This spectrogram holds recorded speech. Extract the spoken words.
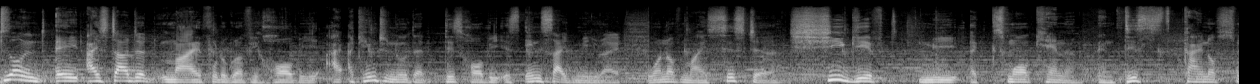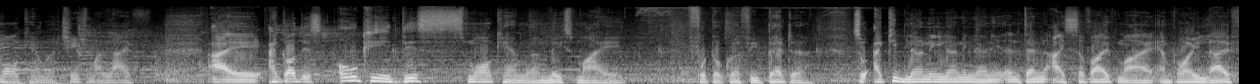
2008, I started my photography hobby. I, I, came to know that this hobby is inside me, right? One of my sister, she gifted me a small camera, and this kind of small camera changed my life. I, I got this, okay, this small camera makes my photography better. So I keep learning, learning, learning, and then I survived my employee life.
